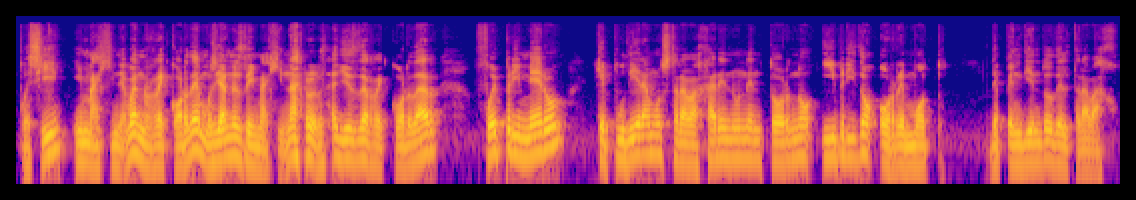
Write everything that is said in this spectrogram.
pues sí, imagine, bueno, recordemos, ya no es de imaginar, ¿verdad? Y es de recordar, fue primero que pudiéramos trabajar en un entorno híbrido o remoto, dependiendo del trabajo.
